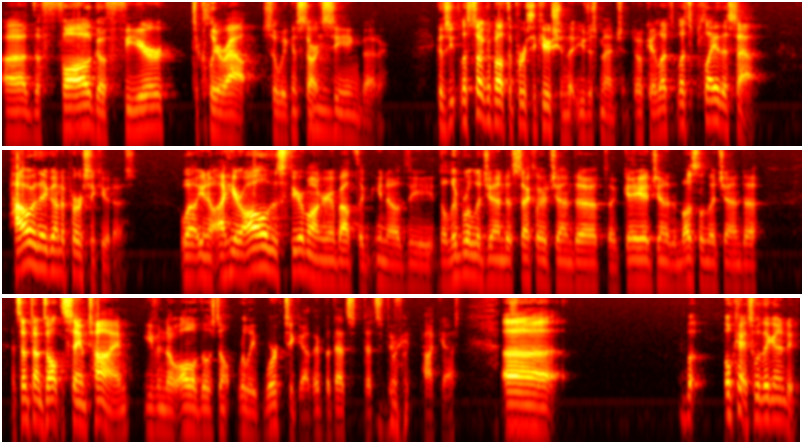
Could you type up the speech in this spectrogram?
uh, the fog of fear to clear out so we can start mm. seeing better. Because let's talk about the persecution that you just mentioned. Okay, let's let's play this out. How are they going to persecute us? well, you know, I hear all of this fear mongering about the, you know, the, the liberal agenda, secular agenda, the gay agenda, the Muslim agenda, and sometimes all at the same time, even though all of those don't really work together. But that's that's a different right. podcast. Uh, but okay, so what are they going to do?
